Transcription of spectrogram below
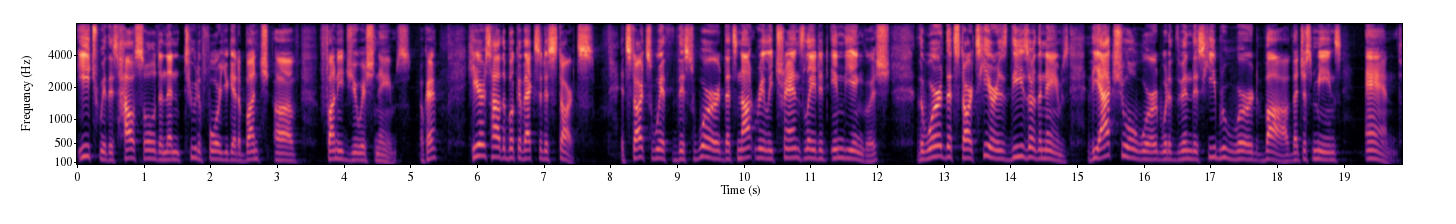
each with his household, and then two to four, you get a bunch of funny Jewish names. Okay? Here's how the book of Exodus starts. It starts with this word that's not really translated in the English. The word that starts here is these are the names. The actual word would have been this Hebrew word vav that just means and.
